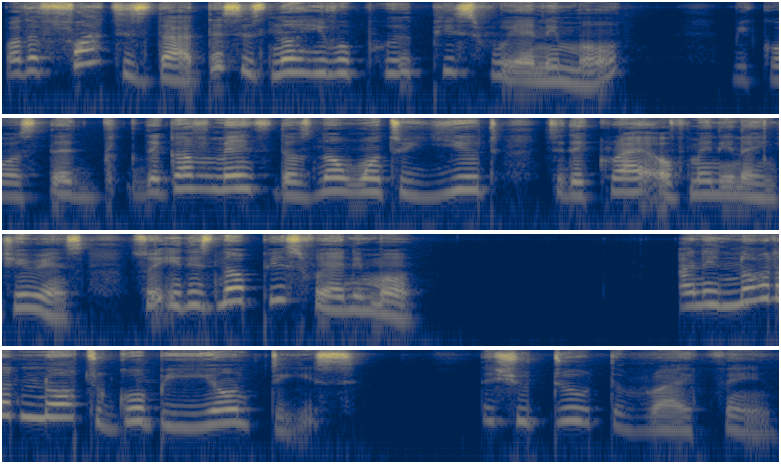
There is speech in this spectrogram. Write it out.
But the fact is that this is not even peaceful anymore because the, the government does not want to yield to the cry of many Nigerians. So it is not peaceful anymore. And in order not to go beyond this, they should do the right thing.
